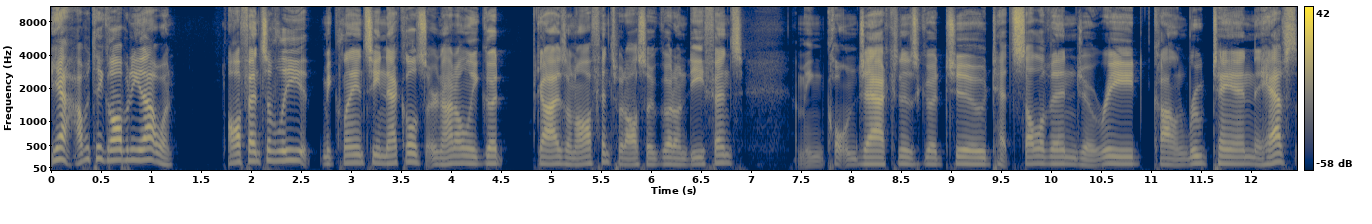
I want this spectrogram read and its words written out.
yeah, I would take Albany that one. Offensively, McClancy and Eccles are not only good guys on offense, but also good on defense. I mean, Colton Jackson is good too. Ted Sullivan, Joe Reed, Colin Rutan. They have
